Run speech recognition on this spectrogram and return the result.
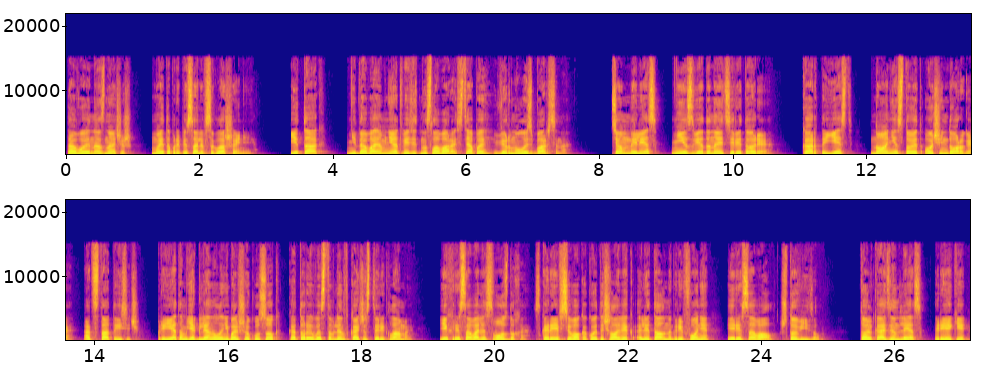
того и назначишь. Мы это прописали в соглашении». Итак, не давая мне ответить на слова Растяпы, вернулась Барсина. «Темный лес – неизведанная территория. Карты есть, но они стоят очень дорого, от 100 тысяч. При этом я глянула небольшой кусок, который выставлен в качестве рекламы. Их рисовали с воздуха. Скорее всего, какой-то человек летал на Грифоне и рисовал, что видел. Только один лес, реки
